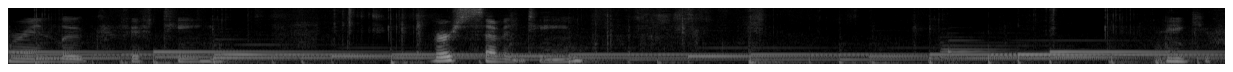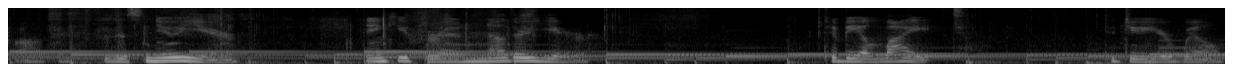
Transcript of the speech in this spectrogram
We're in Luke 15, verse 17. Thank you, Father, for this new year. Thank you for another year to be a light to do your will.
